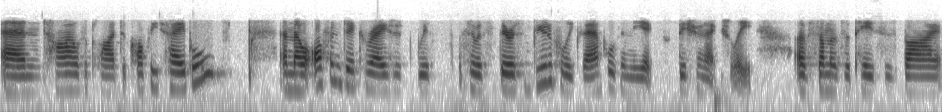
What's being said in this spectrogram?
and tiles applied to coffee tables. And they were often decorated with, so there are some beautiful examples in the exhibition actually of some of the pieces by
